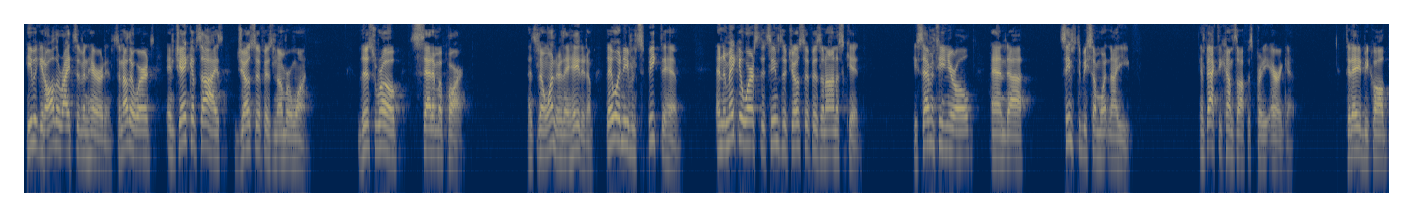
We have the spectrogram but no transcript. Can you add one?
he would get all the rights of inheritance. In other words, in Jacob's eyes, Joseph is number 1. This robe set him apart. It's no wonder they hated him. They wouldn't even speak to him. And to make it worse, it seems that Joseph is an honest kid. He's 17 year old and uh, seems to be somewhat naive. In fact, he comes off as pretty arrogant. Today he'd be called,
